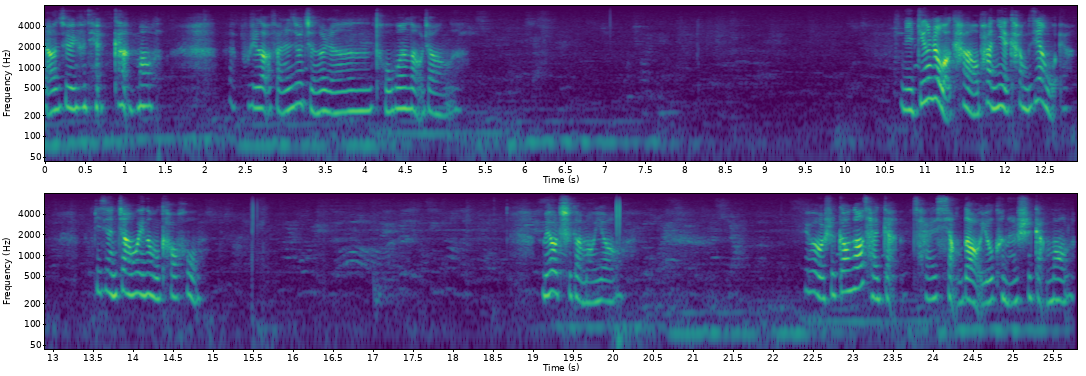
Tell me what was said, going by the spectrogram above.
然后就有点 感冒，哎，不知道，反正就整个人头昏脑胀的。你盯着我看，我怕你也看不见我呀，毕竟站位那么靠后。没有吃感冒药，因为我是刚刚才感才想到有可能是感冒了。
